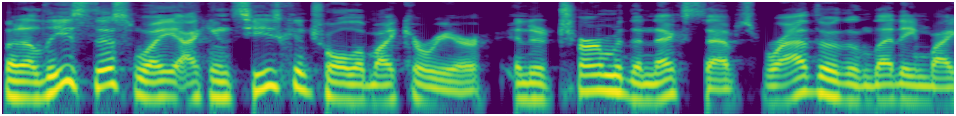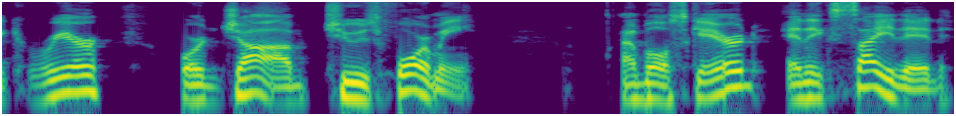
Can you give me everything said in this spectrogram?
But at least this way, I can seize control of my career and determine the next steps rather than letting my career or job choose for me. I'm both scared and excited,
